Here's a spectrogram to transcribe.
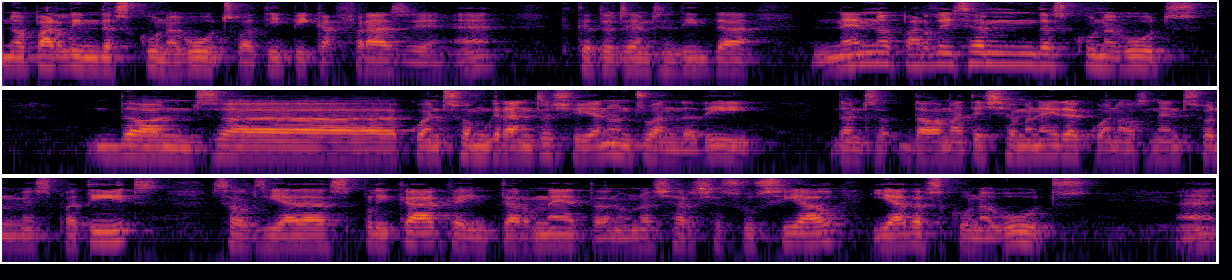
no parli amb desconeguts, la típica frase eh, que tots hem sentit de nen no parlis amb desconeguts, doncs eh, quan som grans això ja no ens ho han de dir. Doncs de la mateixa manera, quan els nens són més petits, se'ls hi ha d'explicar que internet, en una xarxa social, hi ha desconeguts eh,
